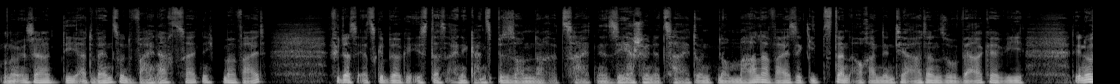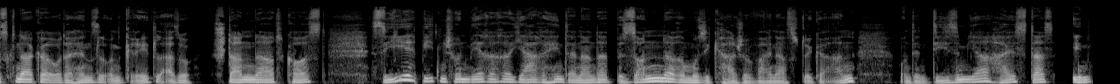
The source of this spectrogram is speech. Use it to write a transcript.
Nun ist ja die Advents- und Weihnachtszeit nicht mehr weit. Für das Erzgebirge ist das eine ganz besondere Zeit, eine sehr schöne Zeit. Und normalerweise gibt's dann auch an den Theatern so Werke wie den Nussknacker oder Hänsel und Gretel, also Standardkost. Sie bieten schon mehrere Jahre hintereinander besondere musikalische Weihnachtsstücke an. Und in diesem Jahr heißt das in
